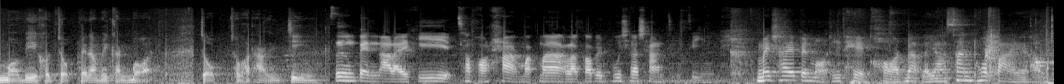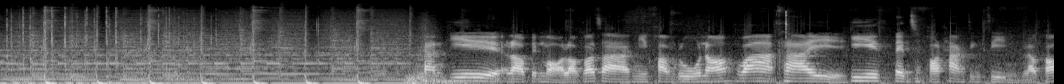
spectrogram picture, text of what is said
คุณหมอบีเขาจบเป็นอเมริกันบอร์ด จบเฉพาะทางจริง ซึ่งเป็นอะไรที่เฉพาะทางมากๆ แล้วก็เป็นผู้เชี่ยวชาญจริงไม่ใช่เป็นหมอที่เทคคอร์สแบบระยะสั้นทั่วไปครับๆการที่เราเป็นหมอเราก็จะมีความรู้เนาะว่าใครที่เป็นเฉพาะทางจริง ๆ แล้วก็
